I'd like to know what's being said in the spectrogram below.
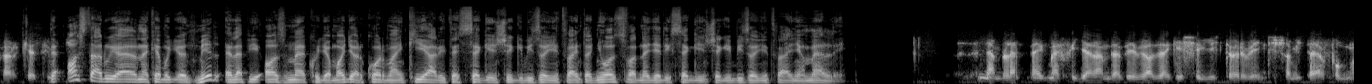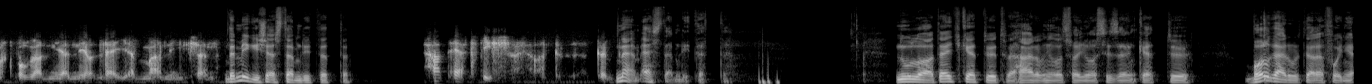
felkészültség. De azt árulja el nekem, hogy önt miért elepi az meg, hogy a magyar kormány kiállít egy szegénységi bizonyítványt a 84. szegénységi bizonyítványa mellé? Nem lett meg megfigyelembe véve az egészségügyi törvényt is, amit el fognak fogadni, ennél lejjebb már nincsen. De mégis ezt említette. Hát ezt is. Hát, több. Nem, ezt említette. 061-253-88-12 Bolgár úr telefonja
